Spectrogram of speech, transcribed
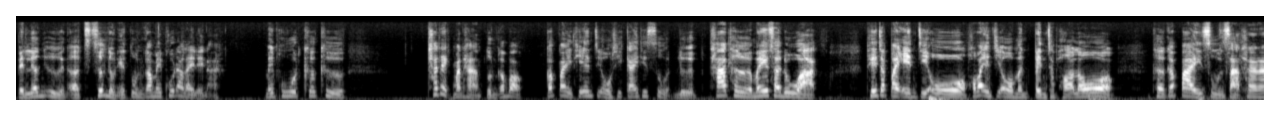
เป็นเรื่องอื่นเออซึ่งเดี๋ยวนี้ตุนก็ไม่พูดอะไรเลยนะ ไม่พูดก็คือ ถ้าเด็กมาถามตุนก็บอกก็ไปที่ NGO ที่ใกล้ที่สุด หรือถ้าเธอไม่สะดวก ที่จะไป NGO เพราะว่า NGO มันเป็นเฉพาะโลก เธอก็ไปศูนย์สาธารณ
